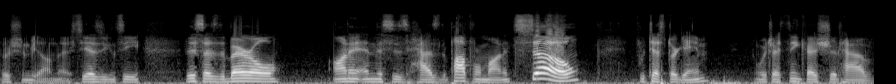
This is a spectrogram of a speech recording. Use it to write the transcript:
those shouldn't be on there. See, as you can see, this has the barrel on it, and this is has the platform on it. So, if we test our game, which I think I should have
